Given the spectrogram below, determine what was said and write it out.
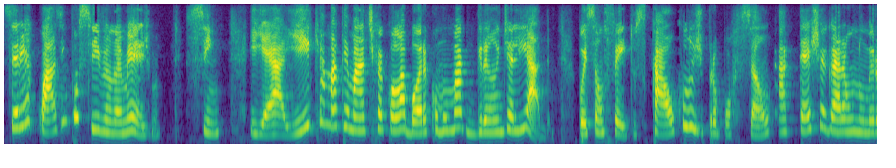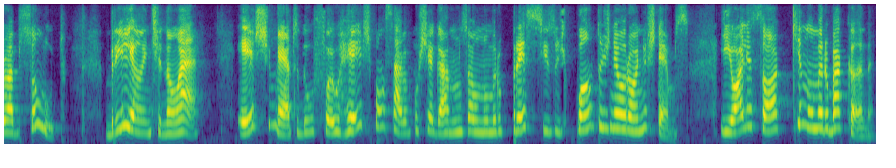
Seria quase impossível, não é mesmo? Sim, e é aí que a matemática colabora como uma grande aliada, pois são feitos cálculos de proporção até chegar a um número absoluto. Brilhante, não é? Este método foi o responsável por chegarmos ao número preciso de quantos neurônios temos. E olha só que número bacana:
